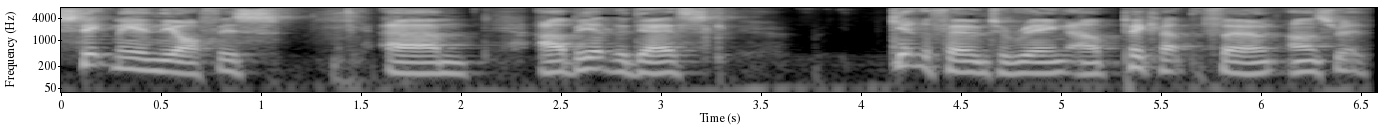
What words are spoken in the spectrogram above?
Stick me in the office. Um, I'll be at the desk." Get the phone to ring. I'll pick up the phone, answer it.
